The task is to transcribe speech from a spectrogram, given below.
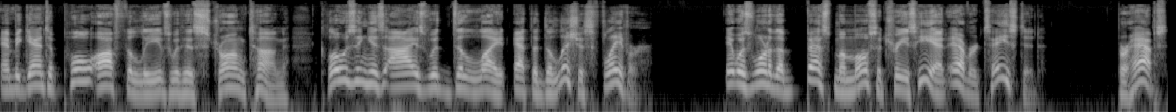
and began to pull off the leaves with his strong tongue, closing his eyes with delight at the delicious flavor. It was one of the best mimosa trees he had ever tasted. Perhaps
